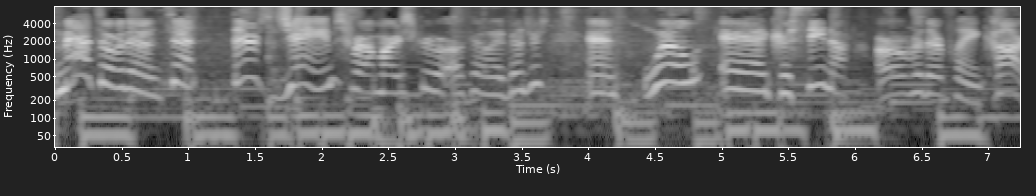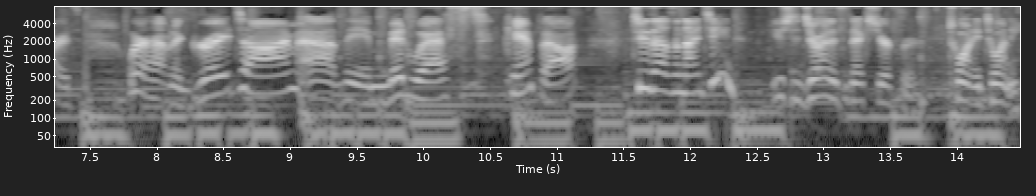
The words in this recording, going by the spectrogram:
Matt's over there in the tent. There's James from Marty's Crew, Our Family Adventures, and Will and Christina are over there playing cards. We're having a great time at the Midwest Campout 2019. You should join us next year for 2020.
